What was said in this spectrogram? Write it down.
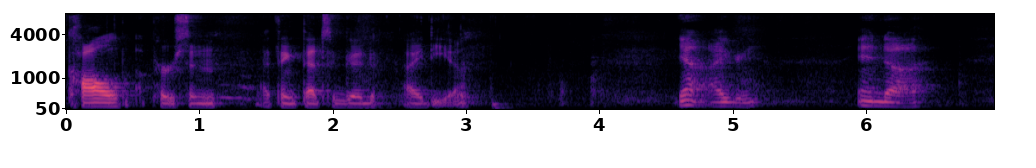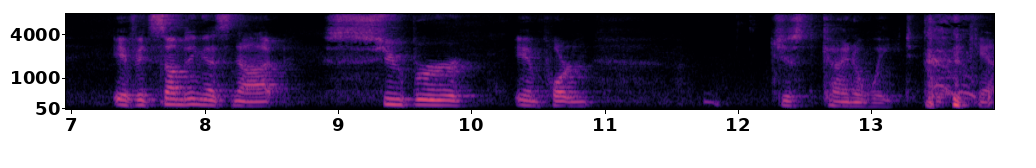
call a person, I think that's a good idea. Yeah, I agree. And uh, if it's something that's not super important, just kind of wait if you can.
